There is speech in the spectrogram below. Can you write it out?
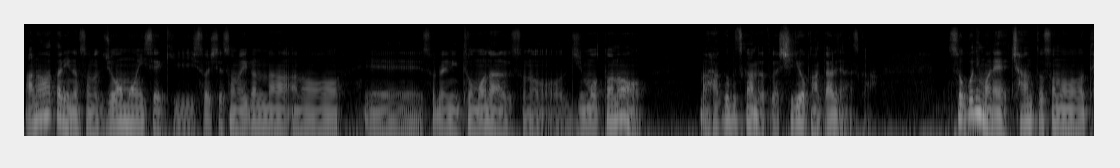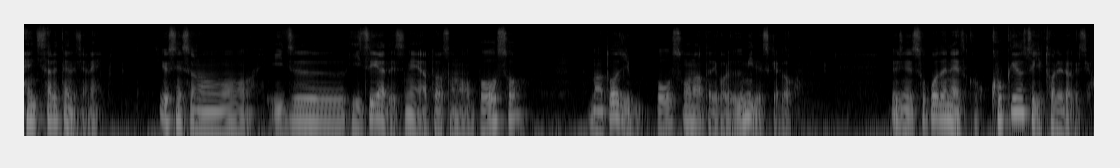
あの辺りのその縄文遺跡、そしてそのいろんな、あの、え、それに伴うその地元の、まあ、博物館だとか資料館ってあるじゃないですか。そこにもね、ちゃんとその展示されてるんですよね。要するにその、伊豆、伊豆やですね、あとはその房総、まあ当時房総の辺り、これ海ですけど、要するにそこでね、黒曜石取れるわけですよ。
